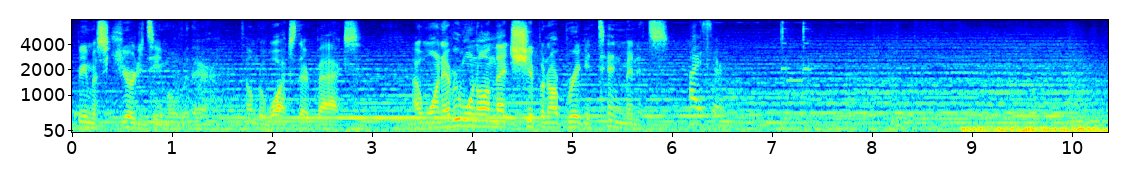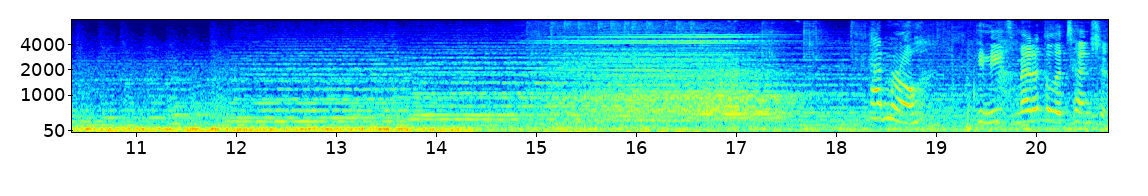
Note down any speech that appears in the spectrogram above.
Let's beam a security team over there. Tell them to watch their backs. I want everyone on that ship in our brig in 10 minutes. Aye, sir. Admiral! He needs medical attention.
